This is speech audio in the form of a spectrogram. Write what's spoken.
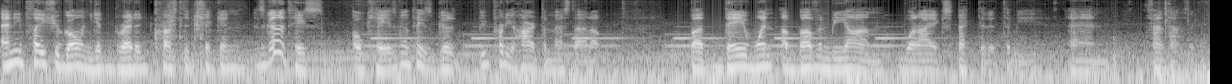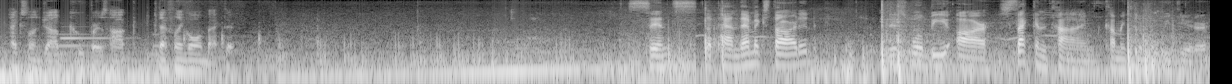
any place you go and get breaded crusted chicken, it's gonna taste okay. It's gonna taste good. It'd be pretty hard to mess that up. But they went above and beyond what I expected it to be, and fantastic, excellent job, Cooper's Hawk. Definitely going back there. Since the pandemic started, this will be our second time coming to the movie theater.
